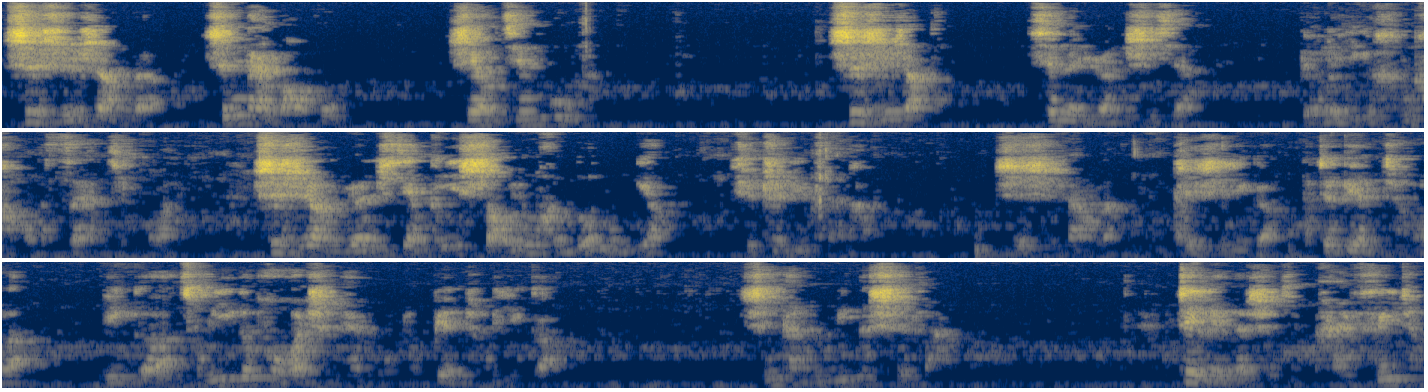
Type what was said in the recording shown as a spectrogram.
事实上的生态保护是要兼顾的。事实上，现在原始县得了一个很好的自然景观。事实上，原始县可以少用很多农药去治理干旱。事实上呢，这是一个，这变成了一个从一个破坏生态过程变成了一个生态文明的示范。这类的事情还非常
